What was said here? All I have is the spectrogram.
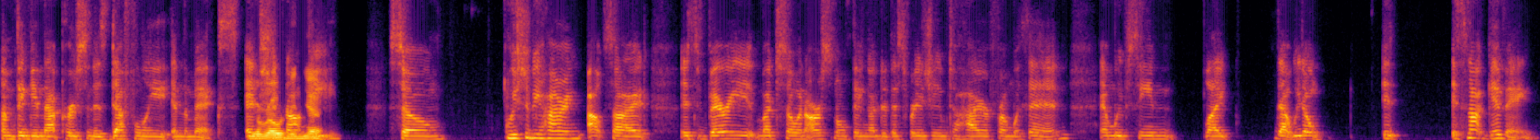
I'm thinking that person is definitely in the mix and You're should rolling, not yeah. be. So we should be hiring outside. It's very much so an Arsenal thing under this regime to hire from within. And we've seen like that we don't it it's not giving,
